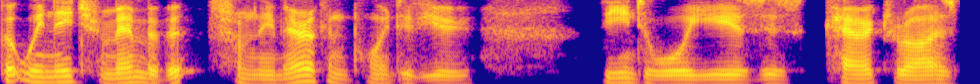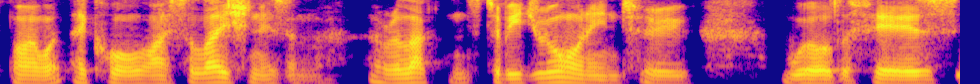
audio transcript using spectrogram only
But we need to remember that from the American point of view, the interwar years is characterized by what they call isolationism, a reluctance to be drawn into world affairs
